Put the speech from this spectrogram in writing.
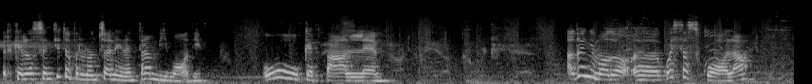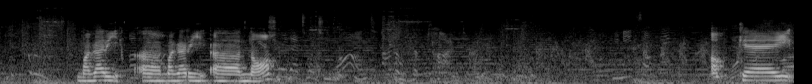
Perché l'ho sentito pronunciare in entrambi i modi. Uh, che palle. Ad ogni modo, uh, questa scuola... Magari, uh, magari uh, no. Ok.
